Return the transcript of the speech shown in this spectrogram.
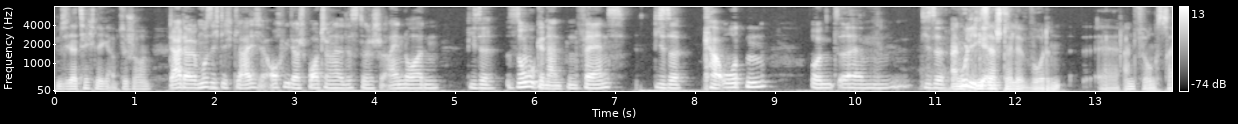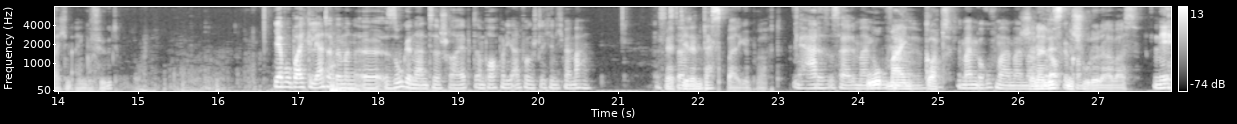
um sich da Technik abzuschauen. Da, da muss ich dich gleich auch wieder sportjournalistisch einnorden. Diese sogenannten Fans, diese Chaoten und ähm, diese An Hooligans. dieser Stelle wurden äh, Anführungszeichen eingefügt. Ja, wobei ich gelernt habe, wenn man äh, sogenannte schreibt, dann braucht man die Anführungsstriche nicht mehr machen. Das Wer hat dir dann, denn das beigebracht? ja, das ist halt in meinem Oh Beruf mein mal, Gott. In meinem Beruf mal, mal, mal Journalistenschule oder was? Nee,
